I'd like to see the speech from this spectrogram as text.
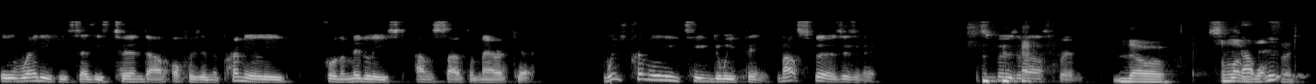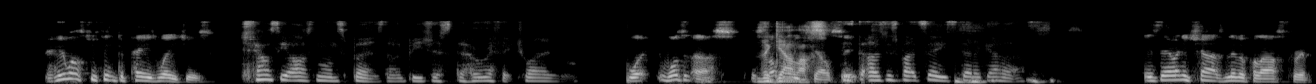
Already, he says he's turned down offers in the Premier League from the Middle East and South America. Which Premier League team do we think? That's Spurs, isn't it? Spurs have asked for him. No. Someone like Watford. Who else do you think could pay his wages? Chelsea, Arsenal, and Spurs. That would be just the horrific triangle. Well, it wasn't us. It's The not really Gallas. Chelsea. It's- I was just about to say Stella Gallas. Is there any chance Liverpool asked for him?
